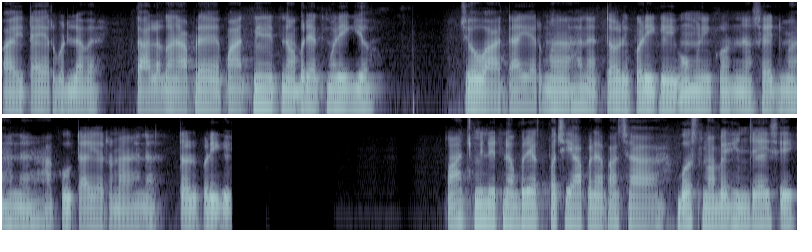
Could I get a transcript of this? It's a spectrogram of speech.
ભાઈ ટાયર બદલાવે. તો આ લગન આપણે પાંચ મિનિટનો બ્રેક મળી ગયો. જો આ ટાયરમાં હે ને તળ પડી ગઈ ઉમણી કોણના સાઈડમાં હે ને આખું ટાયરમાં હે ને તળ પડી ગઈ. પાંચ મિનિટનો બ્રેક પછી આપણે પાછા બસમાં બેસીને જાય છે.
